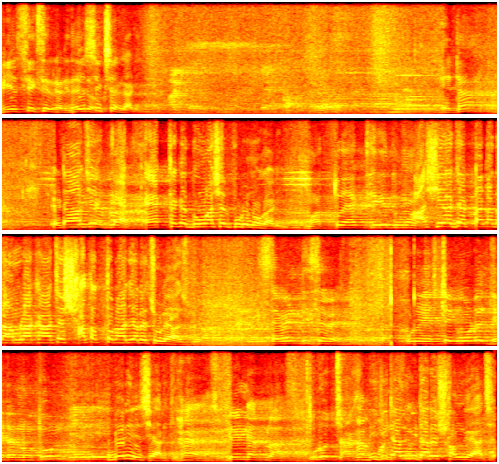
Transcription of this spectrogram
BS six এর গাড়ি তো? সিক্স এর গাড়ি। এটা? এটা আছে এক থেকে দু মাসের পুরনো গাড়ি। মাত্র এক থেকে দু মাস। আশি হাজার টাকা দাম রাখা আছে সাতাত্তর হাজারে চলে আসবে। সেভেন্টি সেভেন পুরো এসটেক মডেল যেটা নতুন বেরিয়েছে আর কি। হ্যাঁ স্প্লেন্ডার প্লাস পুরো চাকা ডিজিটাল মিটারের সঙ্গে আছে।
